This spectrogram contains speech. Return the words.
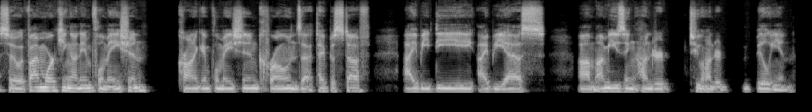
So if I'm working on inflammation, chronic inflammation, Crohn's, that type of stuff, IBD, IBS, um, I'm using 100, 200 billion.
